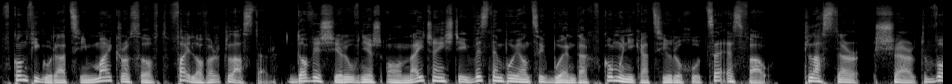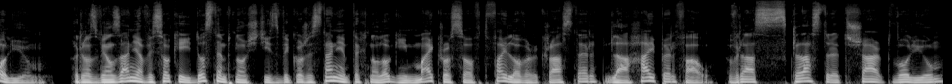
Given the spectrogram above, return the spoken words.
w konfiguracji Microsoft Failover Cluster. Dowiesz się również o najczęściej występujących błędach w komunikacji ruchu CSV Cluster Shared Volume. Rozwiązania wysokiej dostępności z wykorzystaniem technologii Microsoft Failover Cluster dla Hyper-V wraz z Clustered Shard Volume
